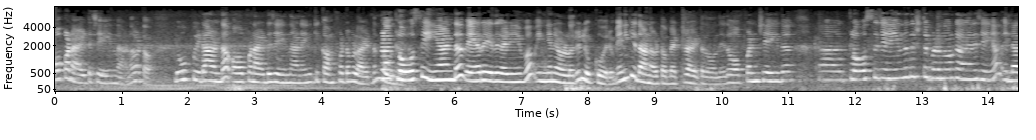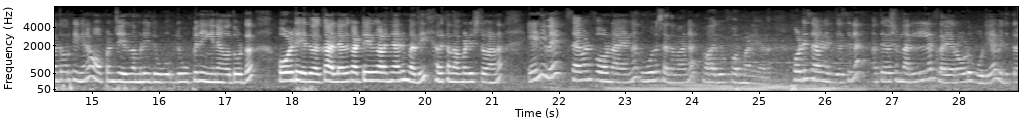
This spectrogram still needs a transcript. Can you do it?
ഓപ്പൺ ആയിട്ട് ചെയ്യുന്നതാണ് കേട്ടോ. ലൂപ്പ് ഇടാണ്ട് ഓപ്പൺ ആയിട്ട് ചെയ്യുന്നതാണ്. എനിക്ക് കംഫർട്ടബിൾ ആയിട്ടും ക്ലോസ് ചെയ്യാണ്ട് വെയർ ചെയ്ത് കഴിയുമ്പോൾ ഇങ്ങനെയുള്ളൊരു ലുക്ക് വരും. എനിക്ക് ഇതാണ് കേട്ടോ ബെറ്റർ ആയിട്ട് തോന്നിയത്. ഓപ്പൺ ചെയ്ത് ക്ലോസ് ചെയ്യുന്നത് ഇഷ്ടപ്പെടുന്നവർക്ക് അങ്ങനെ ചെയ്യാം. ഇല്ലാത്തവർക്ക് ഇങ്ങനെ ഓപ്പൺ ചെയ്ത് നമ്മുടെ ഈ ലൂ ലൂപ്പിനെ ഇങ്ങനെ അകത്തോട്ട് ഹോൾഡ് ചെയ്ത് വെക്കാം. അല്ലാതെ കട്ട് ചെയ്ത് കളഞ്ഞാലും മതി. അതൊക്കെ നമ്മുടെ ഇഷ്ടമാണ്. എനിവേ സെവൻ ഫോർ നയന് നൂറ് ശതമാനം വാല്യൂ ഫോർ മണിയാണ് ഫോർട്ടി സെവൻ ഇഞ്ചസിൽ അത്യാവശ്യം നല്ല ഫ്ലെയറോട് കൂടിയ വിചിത്ര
